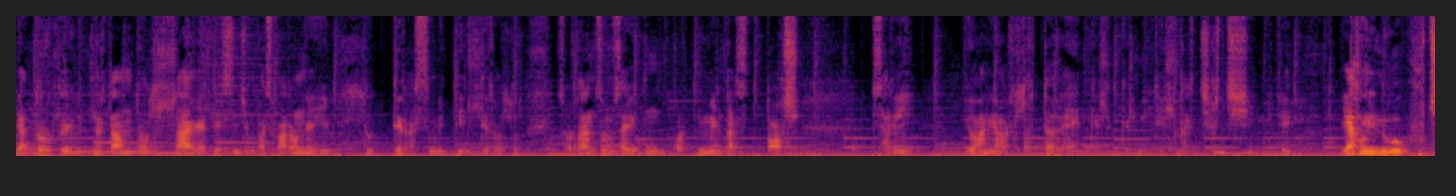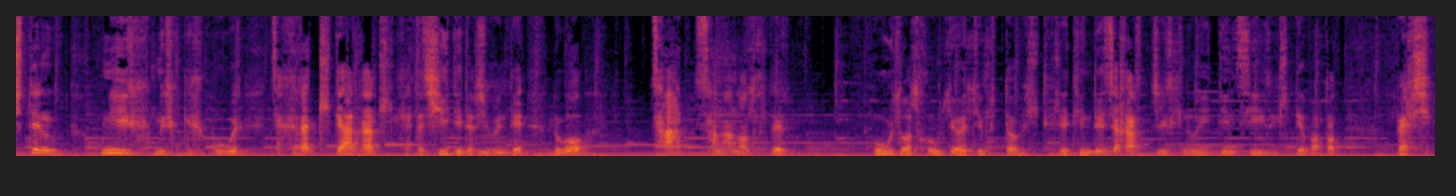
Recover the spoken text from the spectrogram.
ядуурлыг бид нар даван туллаа гэдээсэн чинь бас барууны хэвлэлүүд дээр гарсан мэдээлэлээр бол 600 сая хүн 3000-аас доош сарын юаны орлоготой байна гэл ингээл мэдээлэл гарч ирж байна тийм. Яг нь нөгөө хүчтэй хүний ирэх мэрх гэхгүйгээр захиргааталтын аргаар л хятад шийдээд байх шиг байна тийм. Нөгөө цаад санаа нь болохоор өвөл болох өвлийн олимпиадаа бэлтгэлээ тэндээсээ гарч ирэх нөгөө эдийн засгийн эргэлтээ бодоод байх шиг.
